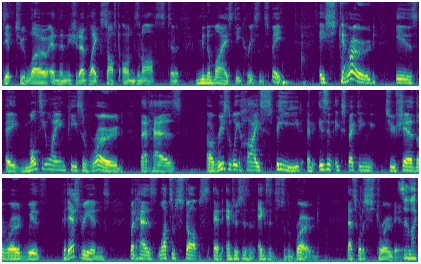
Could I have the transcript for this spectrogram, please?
dip too low, and then you should have like soft ons and offs to minimize decrease in speed. A stroad is a multi-lane piece of road that has a reasonably high speed and isn't expecting to share the road with pedestrians, but has lots of stops and entrances and exits to the road. That's what a stroad is. So like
